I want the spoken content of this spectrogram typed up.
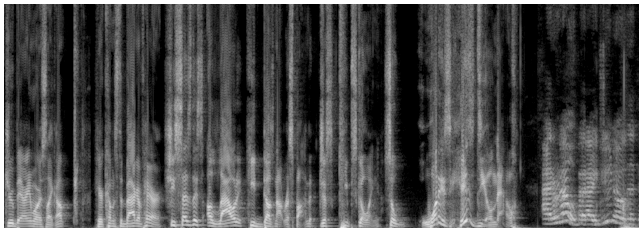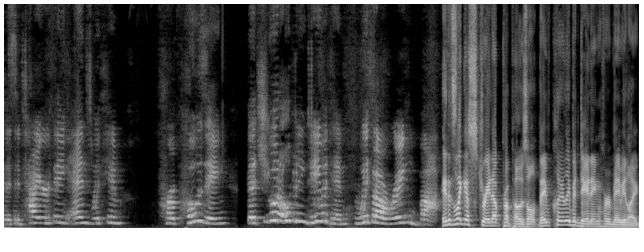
Drew Barrymore is like, oh, here comes the bag of hair. She says this aloud. He does not respond, just keeps going. So what is his deal now? I don't know, but I do know that this entire thing ends with him proposing that she go to opening day with him with a ring box. It is like a straight up proposal. They've clearly been dating for maybe like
